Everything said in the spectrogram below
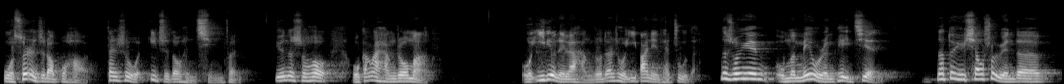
我虽然知道不好，但是我一直都很勤奋，因为那时候我刚来杭州嘛，我一六年来杭州，但是我一八年才住的。那时候因为我们没有人可以见，那对于销售员的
